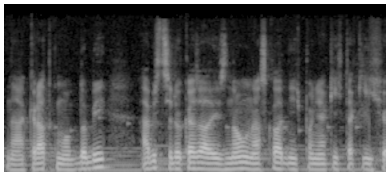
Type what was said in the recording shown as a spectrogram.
na krátkom období, aby ste dokázali znovu naskladniť po nejakých takých e,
